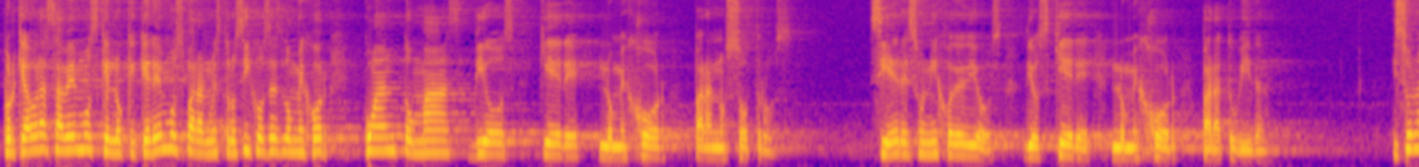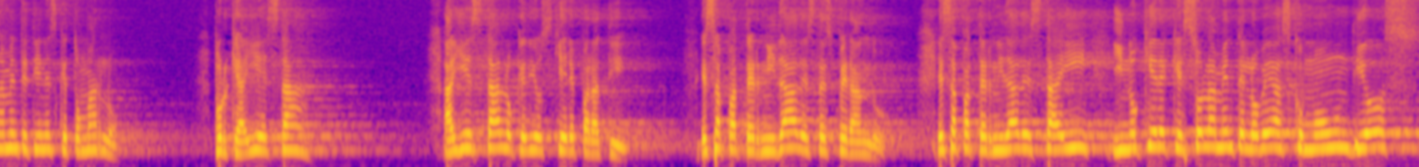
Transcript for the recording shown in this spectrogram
Porque ahora sabemos que lo que queremos para nuestros hijos es lo mejor. Cuanto más Dios quiere lo mejor para nosotros. Si eres un hijo de Dios, Dios quiere lo mejor para tu vida. Y solamente tienes que tomarlo, porque ahí está. Ahí está lo que Dios quiere para ti. Esa paternidad está esperando. Esa paternidad está ahí y no quiere que solamente lo veas como un Dios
